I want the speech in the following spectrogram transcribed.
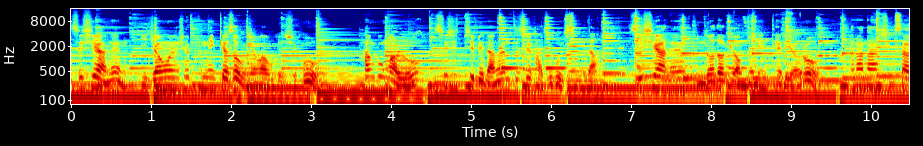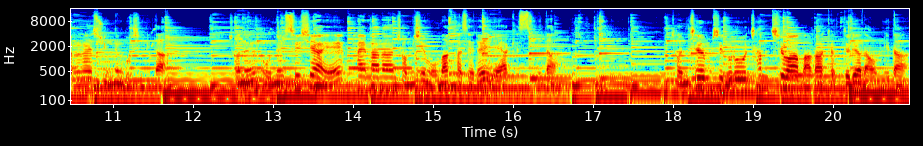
스시야는 이정훈 셰프님께서 운영하고 계시고 한국말로 스시집이라는 뜻을 가지고 있습니다. 스시야는 군더더기 없는 인테리어로 편안한 식사를 할 수 있는 곳입니다. 저는 오늘 스시야에 할만한 점심 오마카세를 예약했습니다. 전체 음식으로 참치와 마가 곁들여 나옵니다.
